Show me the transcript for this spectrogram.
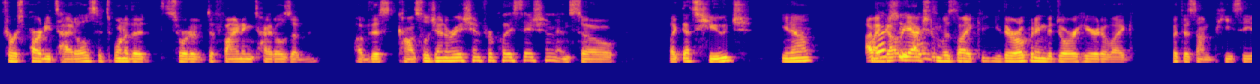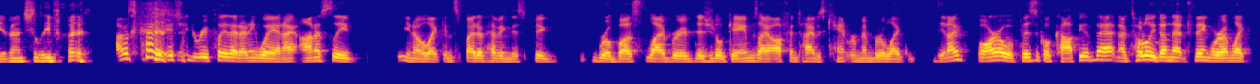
first party titles. It's one of the sort of defining titles of of this console generation for PlayStation. And so like that's huge, you know? I've My gut actually- I reaction was like they're opening the door here to like put this on PC eventually, but I was kind of itching to replay that anyway, and I honestly, you know, like in spite of having this big, robust library of digital games, I oftentimes can't remember like, did I borrow a physical copy of that? And I've totally done that thing where I'm like,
